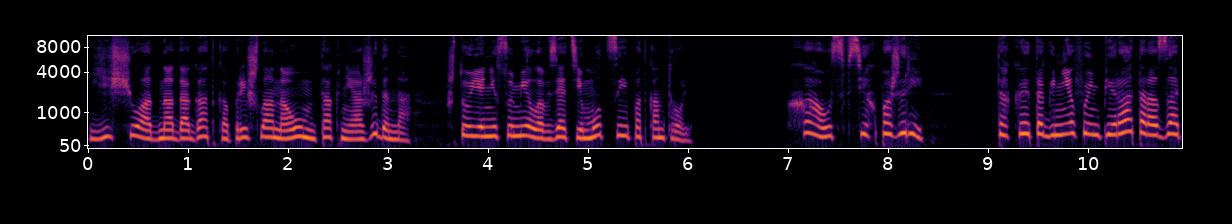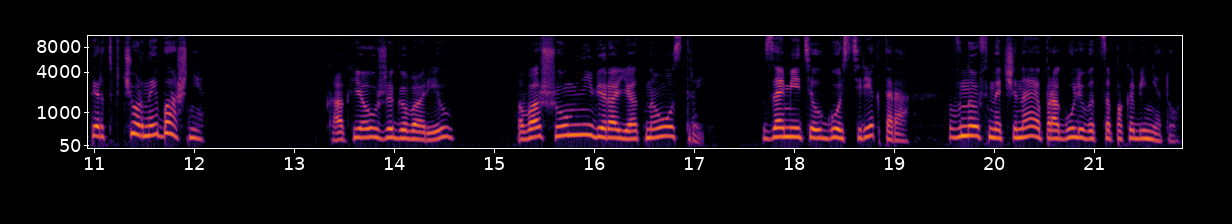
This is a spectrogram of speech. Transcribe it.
Еще одна догадка пришла на ум так неожиданно, что я не сумела взять эмоции под контроль. «Хаос всех пожри!» Так это гнев императора заперт в черной башне. Как я уже говорил, ваш ум невероятно острый, заметил гость ректора, вновь начиная прогуливаться по кабинету.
